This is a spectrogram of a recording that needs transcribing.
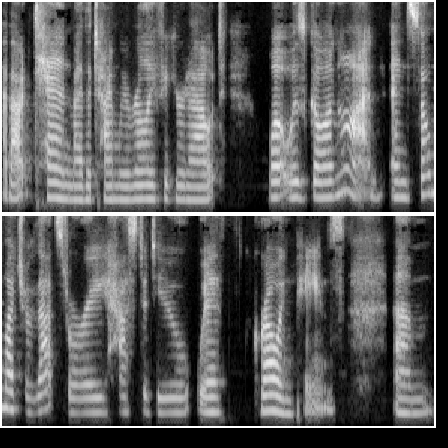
about 10 by the time we really figured out what was going on. And so much of that story has to do with growing pains. Um,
